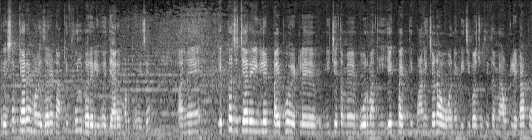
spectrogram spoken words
પ્રેશર ક્યારે મળે? જ્યારે ટાંકી ફૂલ ભરેલી હોય ત્યારે મળતું હોય છે. અને એક જ જ્યારે ઇનલેટ પાઇપ હોય એટલે નીચે તમે બોરમાંથી એક પાઇપથી પાણી ચડાવો અને બીજી બાજુથી તમે આઉટલેટ આપો,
